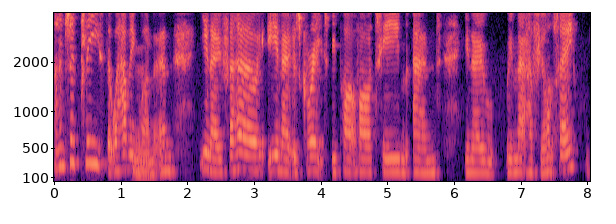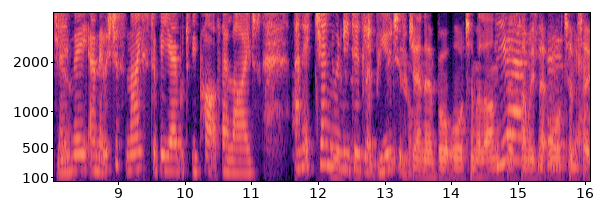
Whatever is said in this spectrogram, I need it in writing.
and I'm so pleased that we're having Mm. one." And you know, for her, you know, it was great to be part of our team, and you know, we met her fiance Jamie, and it was just nice to be able to be part of their lives, and it genuinely did look beautiful. Jenna brought Autumn along. Yeah, First time we've met did, Autumn. So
